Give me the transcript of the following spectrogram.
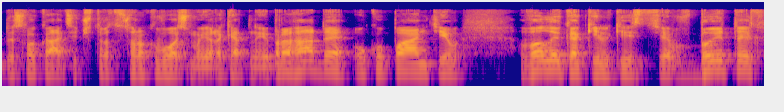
дислокації 448-ї ракетної бригади окупантів. Велика кількість вбитих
